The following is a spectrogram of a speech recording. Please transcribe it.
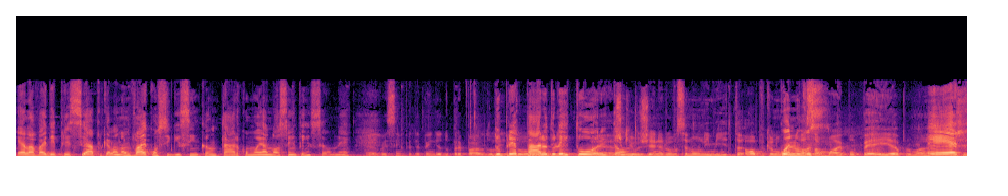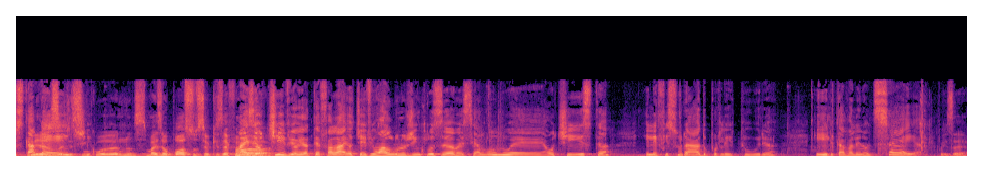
ela vai depreciar, porque ela não vai conseguir se encantar como é a nossa intenção, né? É, vai sempre depender do preparo do, Do leitor. preparo do leitor, É, então- Acho que o gênero você não limita. Óbvio que eu não vou passar você- uma epopeia para uma É, criança de justamente. 5 anos, mas eu posso, se eu quiser falar... Mas eu tive, eu ia até falar, eu tive um aluno de inclusão, esse aluno é autista, ele é fissurado por leitura, e ele estava lendo Odisseia. Pois é.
